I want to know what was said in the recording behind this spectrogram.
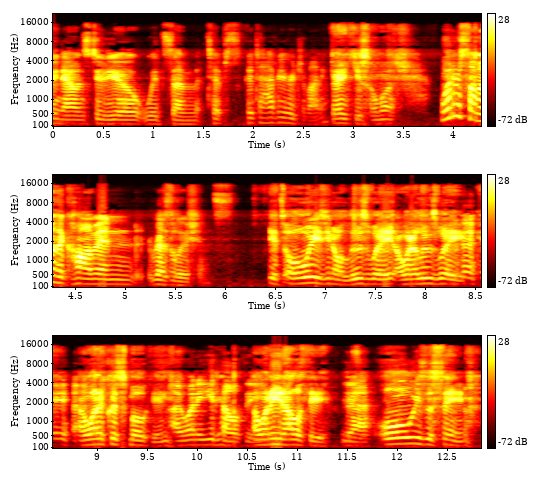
Me now in studio with some tips. Good to have you here, Giovanni. Thank you so much. What are some of the common resolutions? It's always, you know, lose weight. I want to lose weight. Yeah. I want to quit smoking. I want to eat healthy. I want to eat healthy. yeah. Always the same.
